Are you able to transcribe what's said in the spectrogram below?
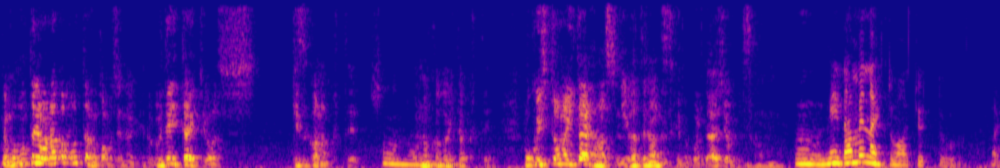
でも本当にお腹も打ったのかもしれないけど腕痛い気はし気づかなくてそうなんおだ腹が痛くて。僕人の痛い話苦手なんですけどこれ大丈夫ですか？うん。ねダメな人はちょっとあれ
